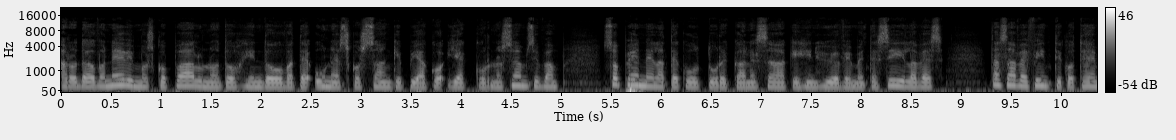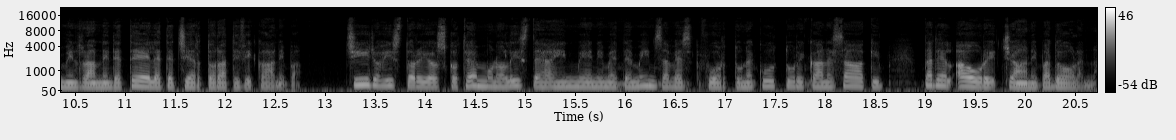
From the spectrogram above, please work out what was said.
Aro dauva nevimosko paaluno tohin douvate unesko sankipiako jekkurno sömsivä, so te kulttuurikaane saakihin hyövimete siilaves, tasave fintikot hemmin rannide teele te certo ratifikaanipa. Chido historiosko temmuno listehähin mienimete minsaves fortune kulttuurikaane saaki, tadel auri chaanipa dolenna.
